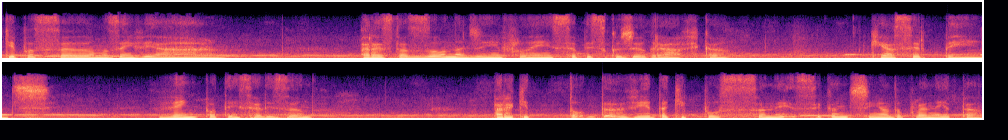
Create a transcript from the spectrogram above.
Que possamos enviar para esta zona de influência psicogeográfica que a serpente vem potencializando para que toda vida que pulsa nesse cantinho do planeta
